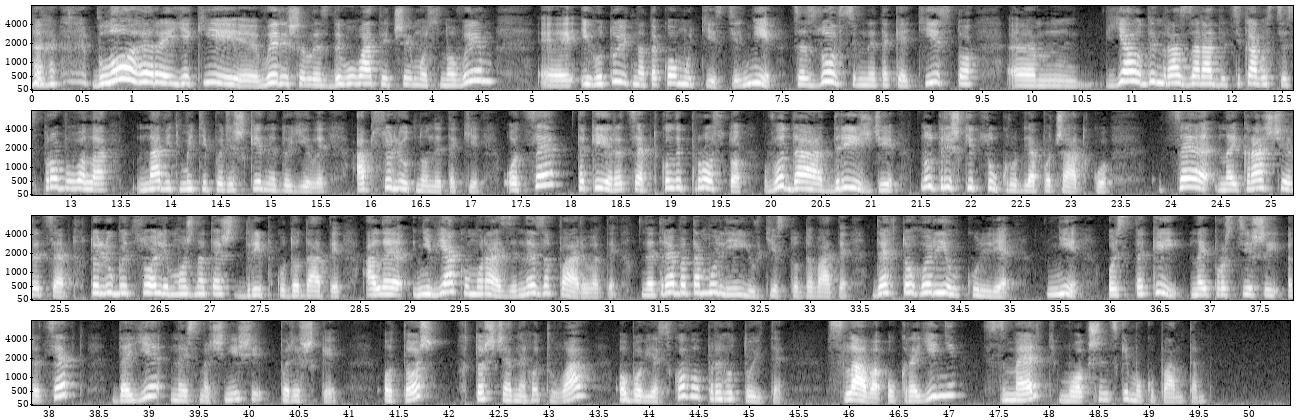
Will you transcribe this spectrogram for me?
блогери, які вирішили здивувати чимось новим е, і готують на такому тісті. Ні, це зовсім не таке тісто. Ем, Я один раз заради цікавості спробувала, навіть ми ті пиріжки не доїли. Абсолютно не такі. Оце такий рецепт, коли просто вода, дріжджі, ну трішки цукру для початку. Це найкращий рецепт. Хто любить солі, можна теж дрібку додати, але ні в якому разі не запарювати. Не треба там олію в тісто давати, дехто горілку лє. Ні, ось такий найпростіший рецепт дає найсмачніші пиріжки. Отож, хто ще не готував, обов'язково приготуйте. Слава Україні! Смерть мокшинським окупантам!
